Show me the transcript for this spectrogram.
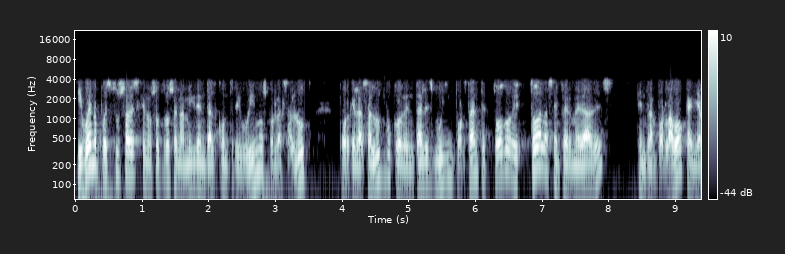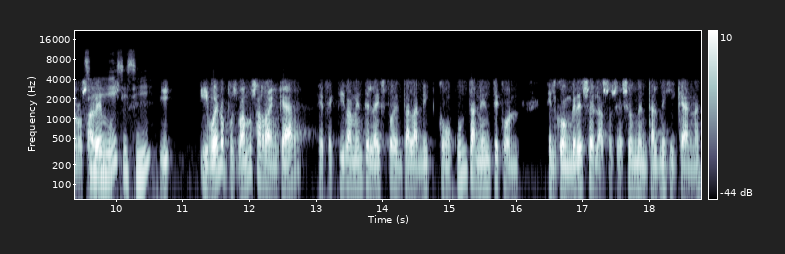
Y bueno, pues tú sabes que nosotros en Amig Dental contribuimos por la salud, porque la salud bucodental es muy importante. Todo, todas las enfermedades entran por la boca, ya lo sabemos. Sí, sí, sí. Y, y bueno, pues vamos a arrancar efectivamente la Expo Dental AMIC conjuntamente con el Congreso de la Asociación Dental Mexicana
